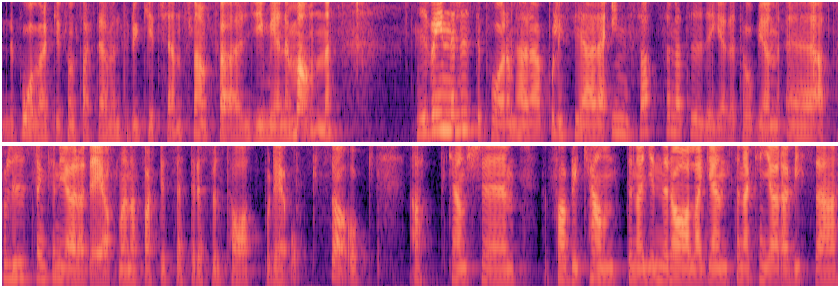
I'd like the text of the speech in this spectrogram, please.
det påverkar som sagt även trygghetskänslan för gemene man. Vi var inne lite på de här polisiära insatserna tidigare Torbjörn. Eh, att polisen kan göra det och man har faktiskt sett resultat på det också. Och att kanske fabrikanterna, generalagenterna kan göra vissa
